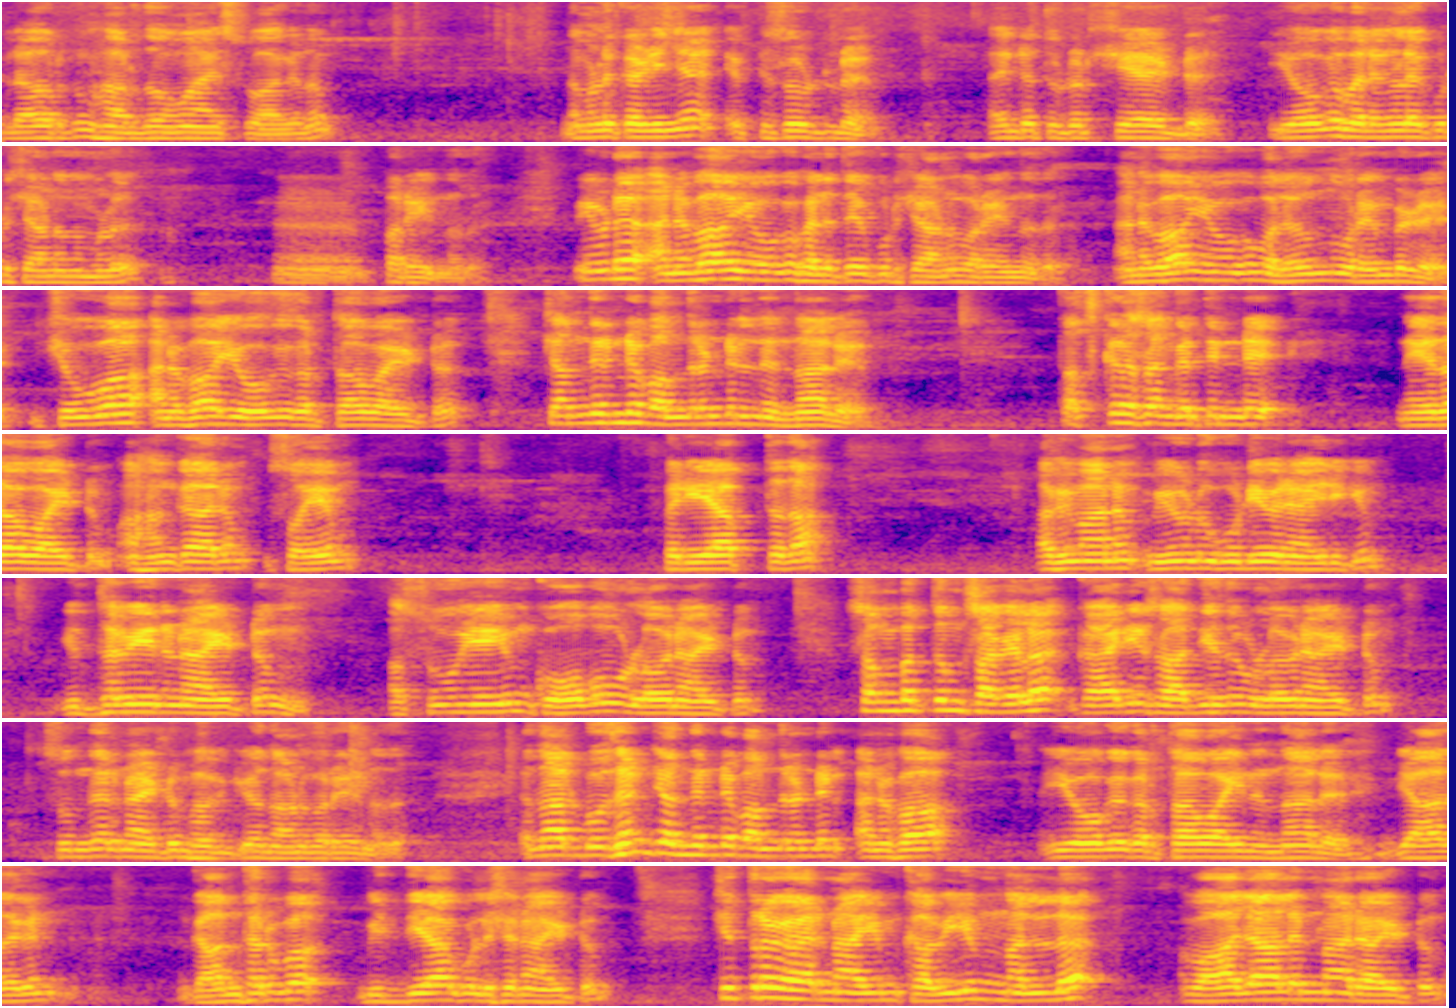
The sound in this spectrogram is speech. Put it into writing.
എല്ലാവർക്കും ഹാർദവമായ സ്വാഗതം. നമ്മൾ കഴിഞ്ഞ എപ്പിസോഡിൽ അതിന്റെ തുടർച്ചയായിട്ട് യോഗ യോഗഫലങ്ങളെക്കുറിച്ചാണ് നമ്മൾ പറയുന്നത്. ഇവിടെ അനഭാ യോഗ ഫലത്തെക്കുറിച്ചാണ് പറയുന്നത്. അനഭാ യോഗ ഫലം എന്ന് പറയുമ്പോൾ ചൊവ്വ അനഭാ യോഗ കർത്താവായിട്ട് ചന്ദ്രന്റെ പന്ത്രണ്ടിൽ നിന്നാൽ തസ്കര സംഘത്തിന്റെ നേതാവായിട്ടും അഹങ്കാരം സ്വയം പര്യാപ്തത അഭിമാനം വീടുകൂടിയവനായിരിക്കും. യുദ്ധവീരനായിട്ടും അസൂയയും കോപവും ഉള്ളവനായിട്ടും സമ്പത്തും സകല കാര്യസാധ്യത ഉള്ളവനായിട്ടും സുന്ദരനായിട്ടും ഭവിക്കുമെന്നാണ് പറയുന്നത്. എന്നാൽ ബുധൻ ചന്ദ്രന്റെ പന്ത്രണ്ടിൽ അനുഭ യോഗകർത്താവായി നിന്നാൽ ജാതകൻ ഗാന്ധർവ വിദ്യാകുലശനായിട്ടും ചിത്രകാരനായും കവിയും നല്ല വാചാലന്മാരായിട്ടും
